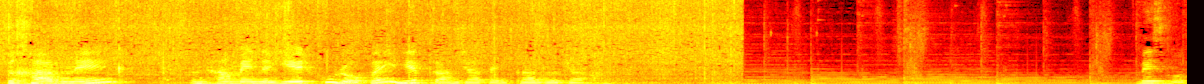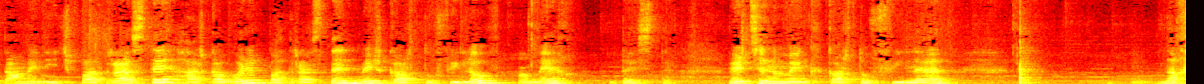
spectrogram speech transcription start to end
Կխառնենք ընդամենը 2 րոպե եւ կանջատենք գազօջախը։ Մեզ մոտ ամեն ինչ պատրաստ է, հարկավոր է պատրաստել մեր կարտոֆիլով համեղ ուտեստը։ Վերցնում ենք կարտոֆիլը, նախ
